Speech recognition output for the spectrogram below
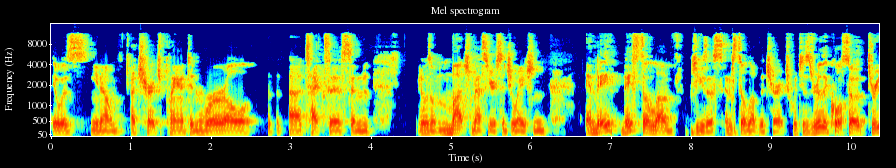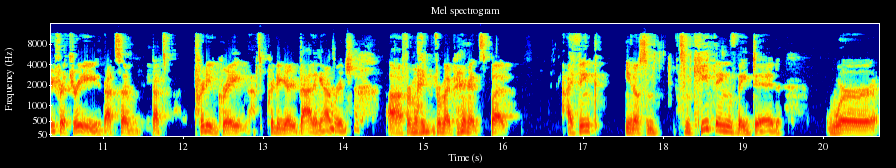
it was you know a church plant in rural uh, Texas, and it was a much messier situation. And they they still love Jesus and still love the church, which is really cool. So three for three, that's a that's pretty great. That's pretty great batting average uh, for my for my parents. But I think you know, some some key things they did were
